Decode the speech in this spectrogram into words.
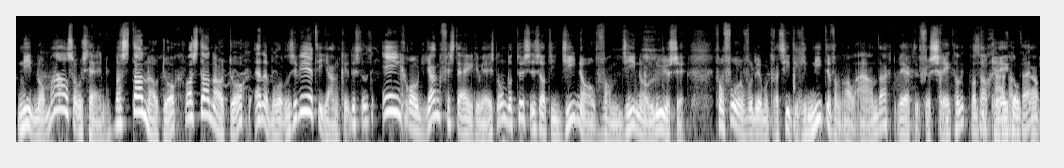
niet normaal zou zijn. Was dat nou toch? Was dat nou toch? En dan begonnen ze weer te janken. Dus dat is één groot jankfestijn geweest. Ondertussen zat die Gino van Gino Luurse van Forum voor Democratie te genieten van alle aandacht. Werkte verschrikkelijk. Want Zo die gaat kreeg dat, ook aan.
